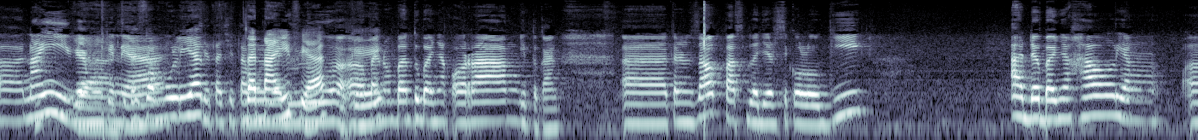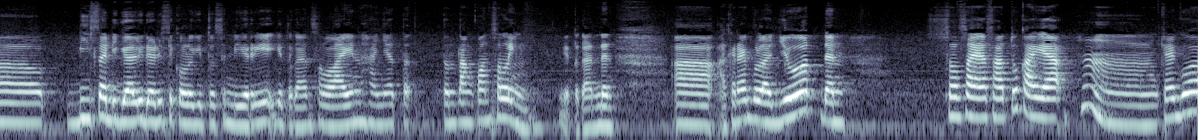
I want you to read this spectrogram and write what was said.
eh, naif ya, Ya, mungkin ya cita-cita mulia cita-cita dan mulia naif ya. dulu, eh, Oke. pengen membantu banyak orang gitu kan Eh, turns out pas belajar psikologi ada banyak hal yang eh, bisa digali dari psikologi itu sendiri gitu kan selain hanya te- tentang konseling gitu kan dan eh, akhirnya gue lanjut dan selesai satu kayak hmm kayak gue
